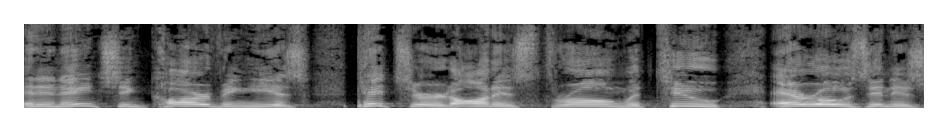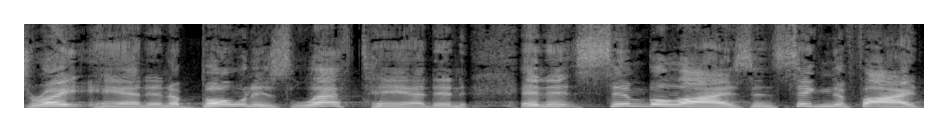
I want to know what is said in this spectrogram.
In an ancient carving, he is pictured on his throne with two arrows in his right hand and a bow in his left hand, and, and it symbolized and signified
